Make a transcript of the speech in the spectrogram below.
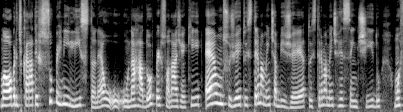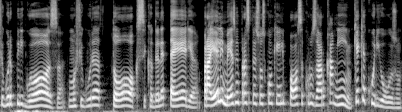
uma obra de caráter super nihilista, né? O, o, narrador personagem aqui é um sujeito extremamente abjeto, extremamente ressentido, uma figura perigosa, uma figura tóxica, deletéria, para ele mesmo e para as pessoas com quem ele possa cruzar o caminho. O que, que, é curioso?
